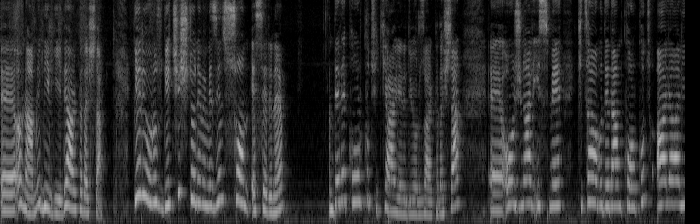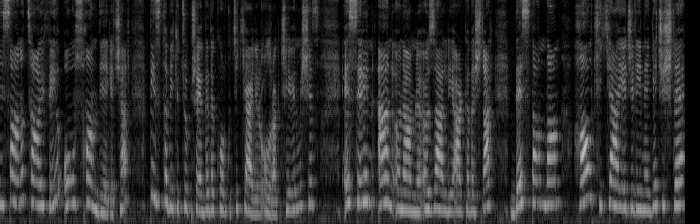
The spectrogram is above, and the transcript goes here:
e, önemli bilgiydi arkadaşlar. Geliyoruz geçiş dönemimizin son eserine. Dede Korkut hikayeleri diyoruz arkadaşlar. E, orijinal ismi Kitabı Dedem Korkut, Ala Lisanı Taife'yi Oğuzhan diye geçer. Biz tabii ki Türkçe'ye Dede Korkut hikayeleri olarak çevirmişiz. Eserin en önemli özelliği arkadaşlar destandan halk hikayeciliğine geçişte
